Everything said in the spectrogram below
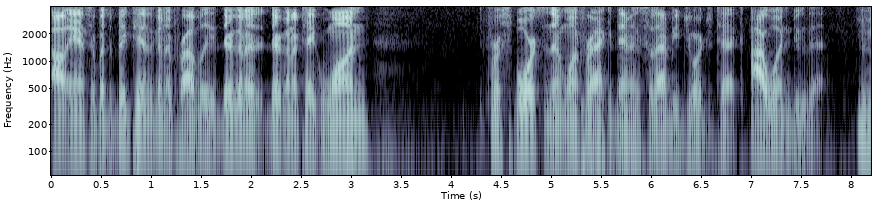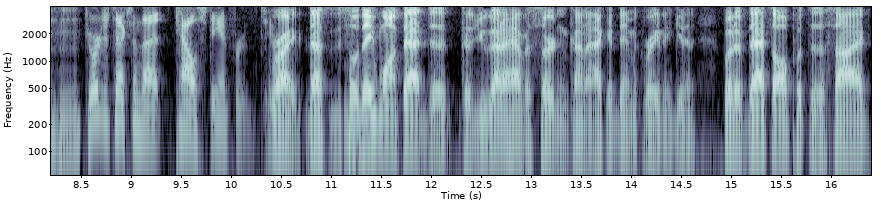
I'll answer, but the Big Ten is going to probably they're going to they're going to take one for sports and then one for academics. So that'd be Georgia Tech. I wouldn't do that. Mm-hmm. Georgia Tech's in that Cal Stanford. tier. Right. That's so mm-hmm. they want that to because you got to have a certain kind of academic rating to get in. But if that's all put to the side,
